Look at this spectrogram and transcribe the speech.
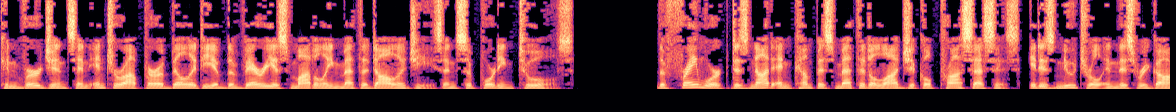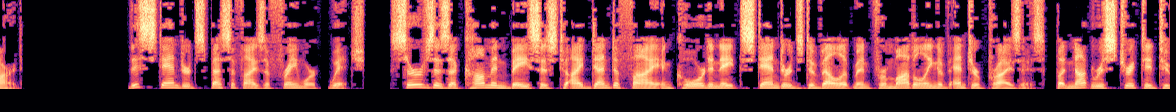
convergence and interoperability of the various modeling methodologies and supporting tools. The framework does not encompass methodological processes, it is neutral in this regard. This standard specifies a framework, which serves as a common basis to identify and coordinate standards development for modeling of enterprises, but not restricted to,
